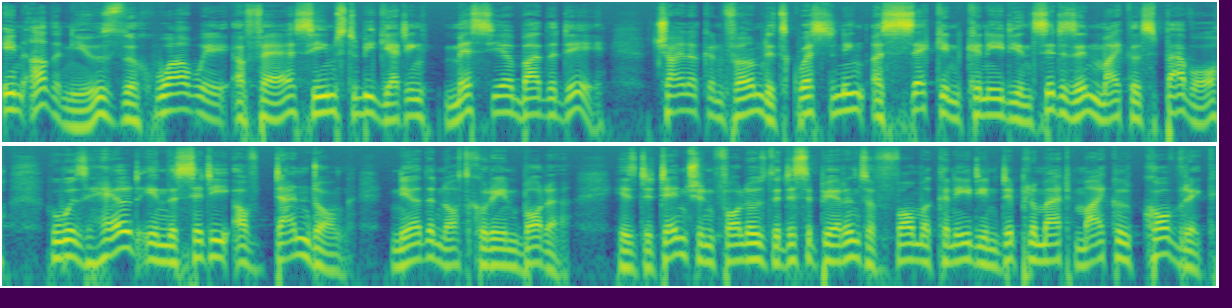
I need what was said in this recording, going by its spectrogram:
In other news, the Huawei affair seems to be getting messier by the day. China confirmed it's questioning a second Canadian citizen, Michael Spavor, who was held in the city of Dandong near the North Korean border. His detention follows the disappearance of former Canadian diplomat Michael Kovrig,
